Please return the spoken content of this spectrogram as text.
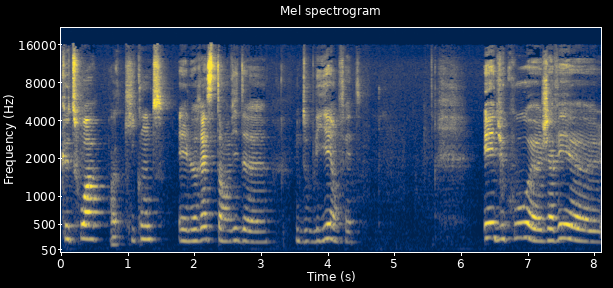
que toi Ouais. qui compte. Et le reste, t'as envie d'oublier en fait. Et du coup, euh, j'avais, euh,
